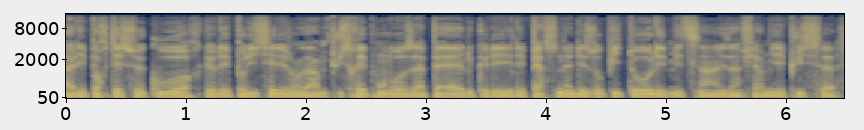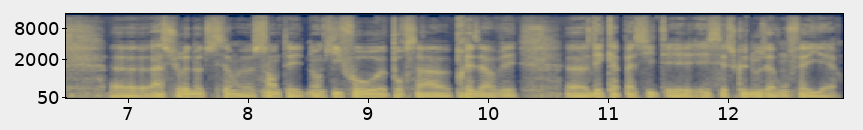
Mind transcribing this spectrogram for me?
aller porter secours, que les policiers les gendarmes puissent répondre aux appels, que les, les personnels des hôpitaux, les médecins, les infirmiers puissent euh, assurer notre santé. Donc il faut pour ça préserver des capacités et c'est ce que nous avons fait hier.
